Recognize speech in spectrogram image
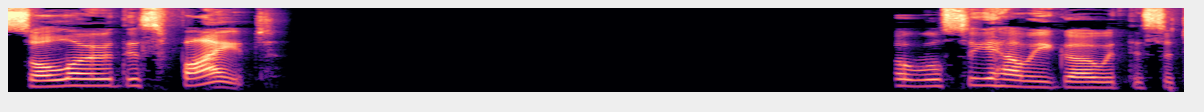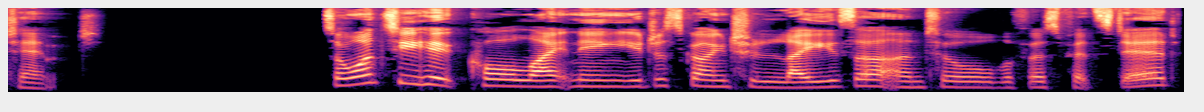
solo this fight. But we'll see how we go with this attempt. So once you hit Ball Lightning, you're just going to laser until the first pet's dead.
